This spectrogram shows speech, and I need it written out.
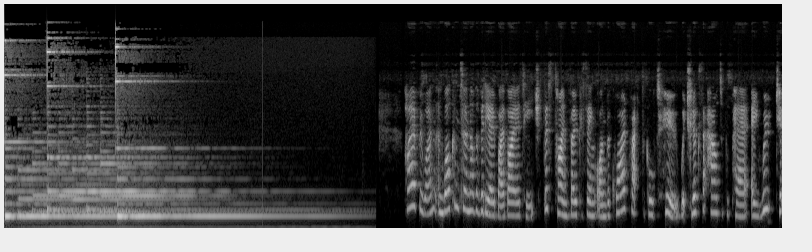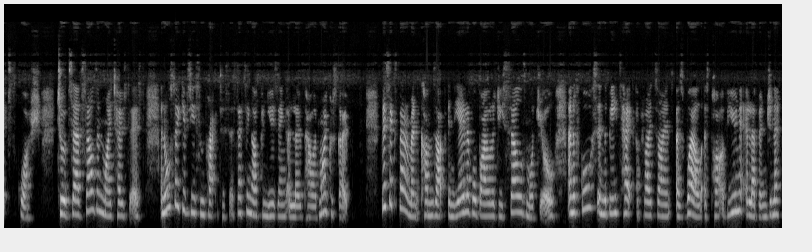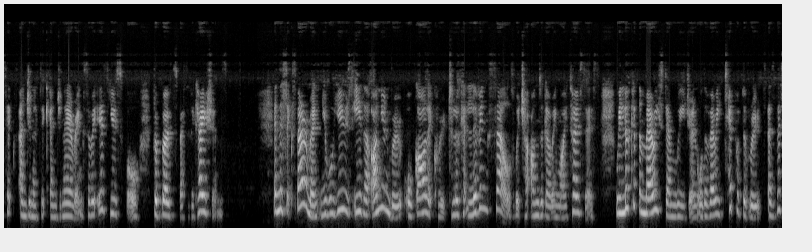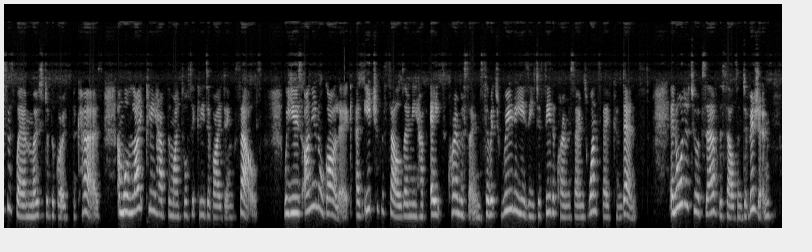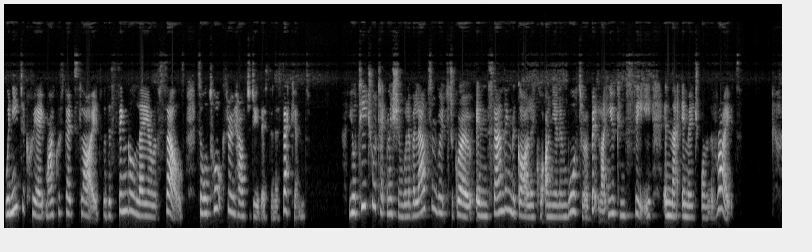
Hi everyone and welcome to another video by BioTeach, this time focusing on Required Practical 2 which looks at how to prepare a root tip squash to observe cells in mitosis and also gives you some practice at setting up and using a low powered microscope. This experiment comes up in the A-Level Biology Cells module and of course in the BTEC Applied Science as well as part of Unit 11 Genetics and Genetic Engineering so it is useful for both specifications. In this experiment, you will use either onion root or garlic root to look at living cells which are undergoing mitosis. We look at the meristem region or the very tip of the roots as this is where most of the growth occurs and will likely have the mitotically dividing cells. We use onion or garlic as each of the cells only have eight chromosomes, so it's really easy to see the chromosomes once they've condensed. In order to observe the cells in division, we need to create microscope slides with a single layer of cells, so we'll talk through how to do this in a second. Your teacher or technician will have allowed some roots to grow in standing the garlic or onion in water, a bit like you can see in that image on the right.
